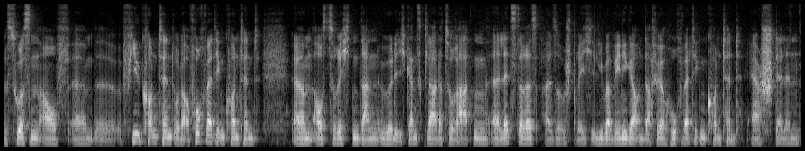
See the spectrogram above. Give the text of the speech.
Ressourcen auf ähm, äh, viel Content oder auf hochwertigen Content ähm, auszurichten, dann würde ich ganz klar dazu raten, äh, letzteres, also sprich lieber weniger und dafür hochwertigen Content erstellen.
